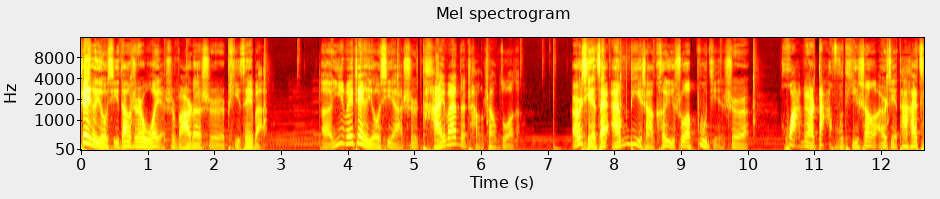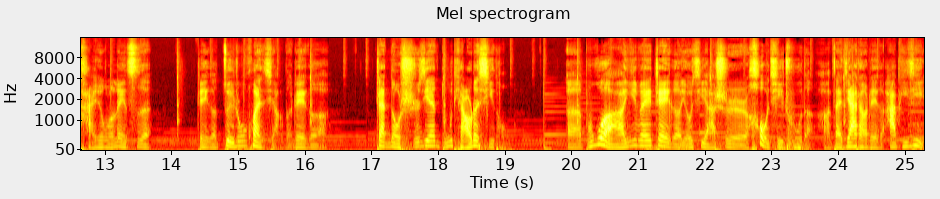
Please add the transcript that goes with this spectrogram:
这个游戏，当时我也是玩的是 PC 版，呃，因为这个游戏啊是台湾的厂商做的，而且在 MD 上可以说不仅是。画面大幅提升，而且它还采用了类似这个《最终幻想》的这个战斗时间读条的系统。呃，不过啊，因为这个游戏啊是后期出的啊，再加上这个 RPG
